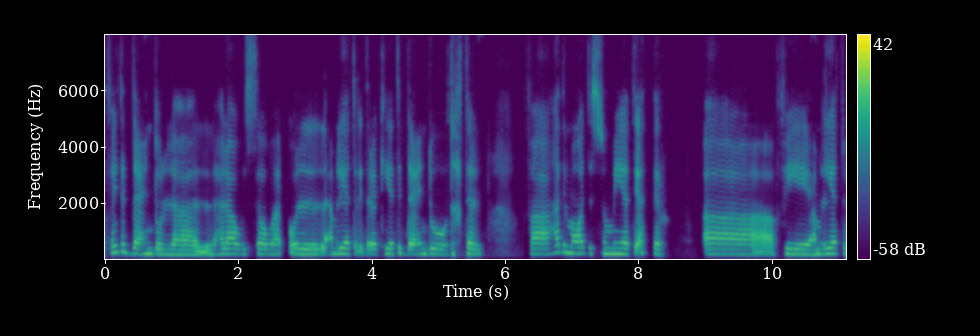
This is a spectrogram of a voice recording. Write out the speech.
فيتبدأ عنده الهلاوس والعمليات الإدراكية تبدأ عنده تختل فهذه المواد السمية تأثر في عملياته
